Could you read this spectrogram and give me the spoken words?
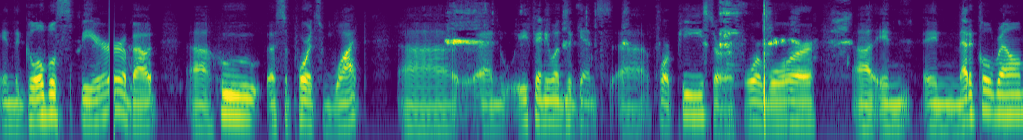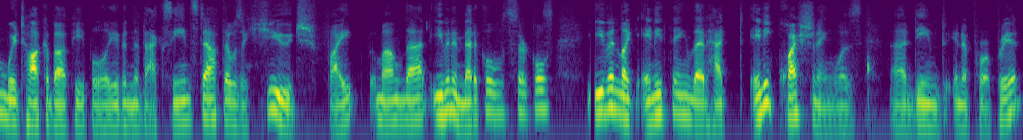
in the global sphere about uh, who uh, supports what. Uh, and if anyone's against uh, for peace or for war, uh, in in medical realm, we talk about people even the vaccine stuff. There was a huge fight among that, even in medical circles. Even like anything that had any questioning was uh, deemed inappropriate.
